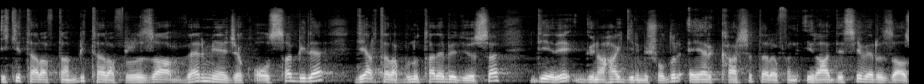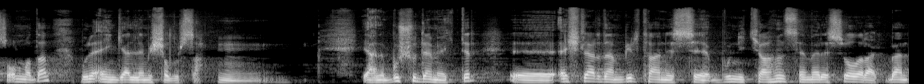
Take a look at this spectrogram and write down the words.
iki taraftan bir taraf rıza vermeyecek olsa bile diğer taraf bunu talep ediyorsa diğeri günaha girmiş olur. Eğer karşı tarafın iradesi ve rızası olmadan bunu engellemiş olursa. Yani bu şu demektir, e, eşlerden bir tanesi bu nikahın semeresi olarak ben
